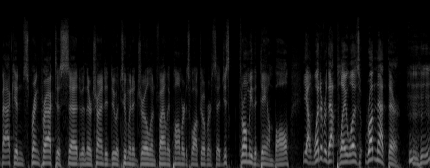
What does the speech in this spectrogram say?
back in spring practice said when they're trying to do a two minute drill, and finally Palmer just walked over and said, "Just throw me the damn ball." Yeah, whatever that play was, run that there. Mm-hmm.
